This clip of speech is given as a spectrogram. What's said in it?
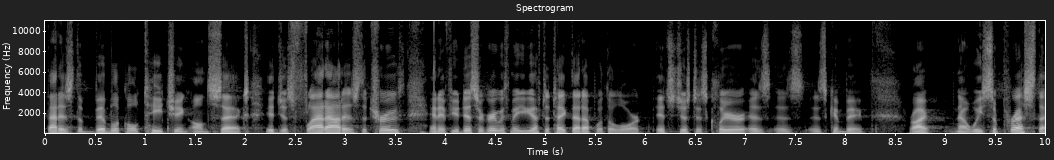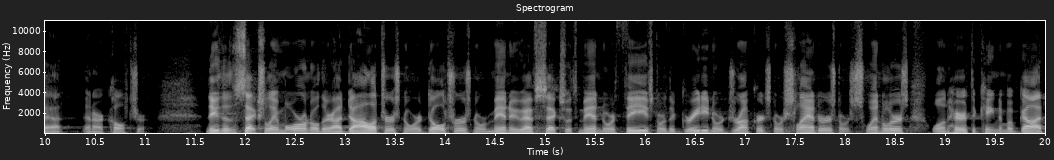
That is the biblical teaching on sex. It just flat out is the truth. And if you disagree with me, you have to take that up with the Lord. It's just as clear as, as, as can be. Right? Now we suppress that in our culture. Neither the sexually immoral, nor the idolaters, nor adulterers, nor men who have sex with men, nor thieves, nor the greedy, nor drunkards, nor slanderers, nor swindlers will inherit the kingdom of God.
